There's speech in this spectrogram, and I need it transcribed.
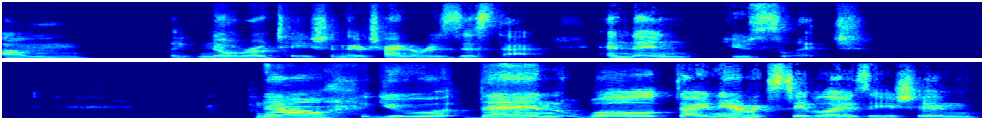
um, like no rotation. They're trying to resist that. And then you switch. Now, you then will dynamic stabilization,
